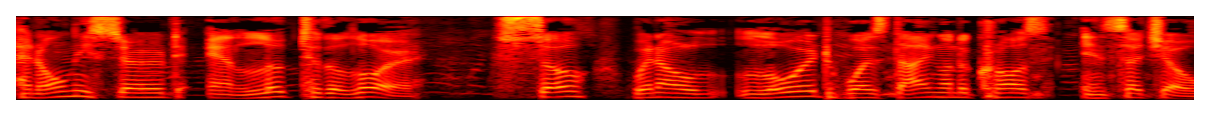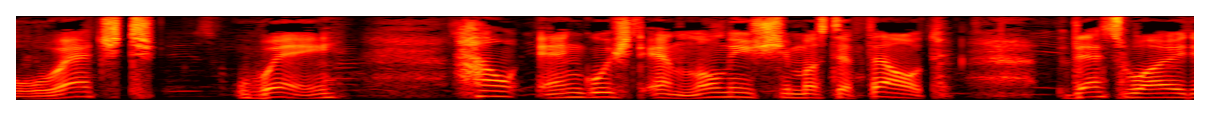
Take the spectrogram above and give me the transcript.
had only served and looked to the Lord. So, when our Lord was dying on the cross in such a wretched way, how anguished and lonely she must have felt. That's why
